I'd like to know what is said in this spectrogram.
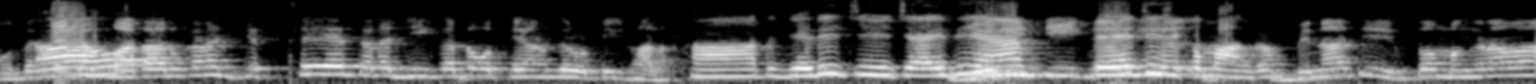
ਉਧਰ ਜਾ ਮਾਤਾ ਨੂੰ ਕਹਣਾ ਜਿੱਥੇ ਤੇਰਾ ਜੀ ਕਰਦਾ ਉੱਥੇ ਆਣ ਕੇ ਰੋਟੀ ਖਾ ਲਾ। ਹਾਂ ਤੇ ਜਿਹੜੀ ਚੀਜ਼ ਚਾਹੀਦੀ ਐ ਜਿਹੜੀ ਚੀਜ਼ ਚਾਹੀਦੀ ਬੇਝਿਜਕ ਆ, ਮੰਗ। ਬਿਨਾਂ ਝਿਜਕ ਤੋਂ ਮੰਗਣਾ ਵਾ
